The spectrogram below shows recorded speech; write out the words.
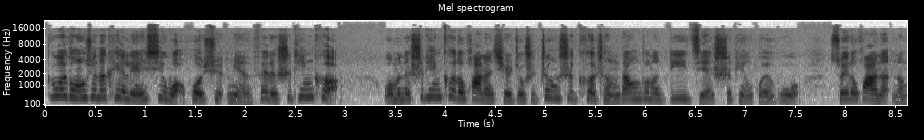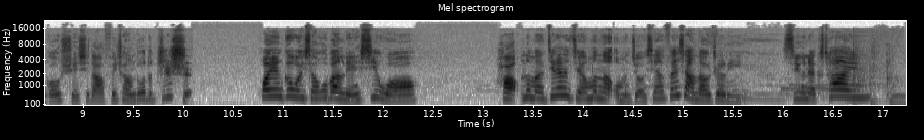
各位同学呢可以联系我获取免费的试听课。我们的试听课的话呢，其实就是正式课程当中的第一节视频回顾，所以的话呢能够学习到非常多的知识。欢迎各位小伙伴联系我哦。好，那么今天的节目呢我们就先分享到这里，See you next time。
